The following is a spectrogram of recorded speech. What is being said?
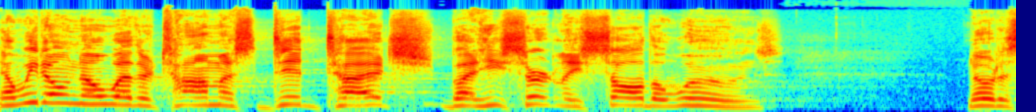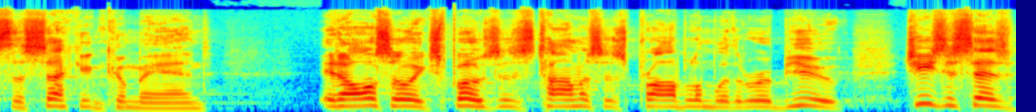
Now, we don't know whether Thomas did touch, but he certainly saw the wounds. Notice the second command. It also exposes Thomas's problem with a rebuke. Jesus says,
